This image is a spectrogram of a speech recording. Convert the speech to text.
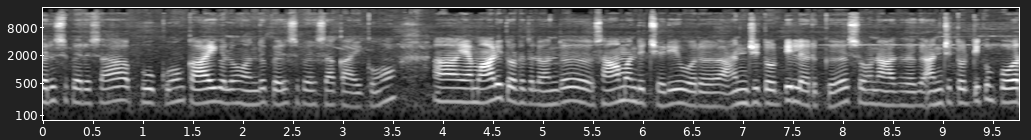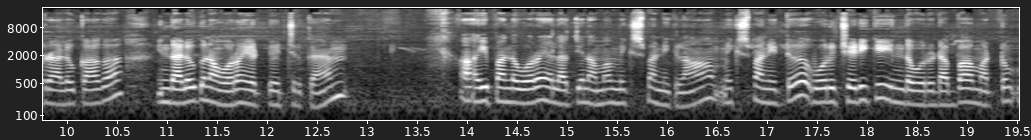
பெருசு பெருசாக பூக்கும். காய்களும் வந்து பெருசு பெருசாக காய்க்கும். என் மாடி தோட்டத்தில் வந்து சாமந்தி செடி ஒரு அஞ்சு தொட்டியில் இருக்குது ஸோ நான் அது அஞ்சு தொட்டிக்கும் போடுற அளவுக்காக இந்த அளவுக்கு நான் உரம் எடுத்து வச்சுருக்கேன். இப்போ அந்த உரம் எல்லாத்தையும் நம்ம மிக்ஸ் பண்ணிக்கலாம். மிக்ஸ் பண்ணிவிட்டு ஒரு செடிக்கு இந்த ஒரு டப்பா மட்டும்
